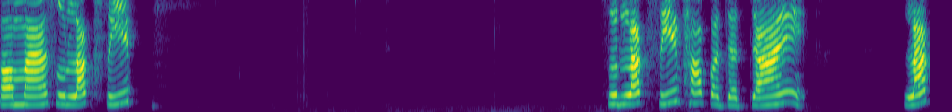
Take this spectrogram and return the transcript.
ต่อมาสุดลักสิบสุดลักสิบเขาก็จะใจลัก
